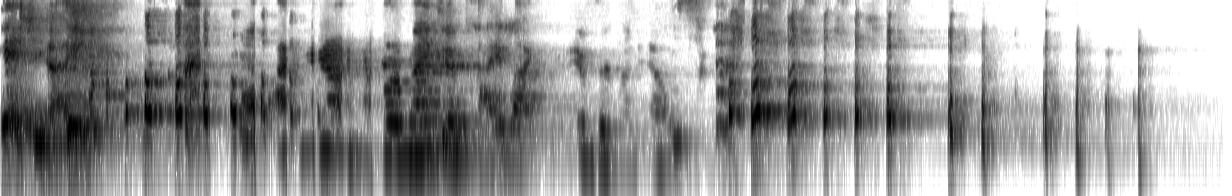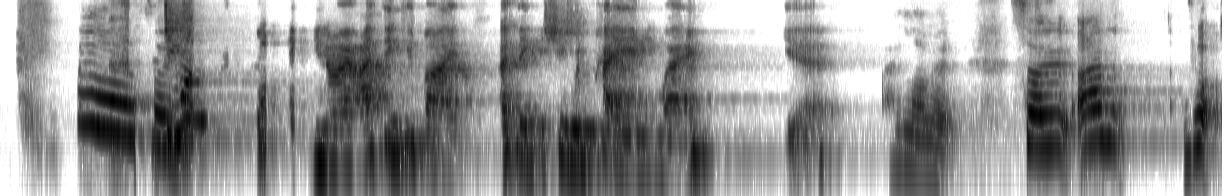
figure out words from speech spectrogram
Yeah, she does. or make her pay like everyone else. oh, so you, you know, I think if I, I think she would pay anyway. Yeah. I love it. So, um, what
